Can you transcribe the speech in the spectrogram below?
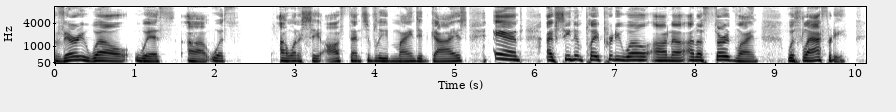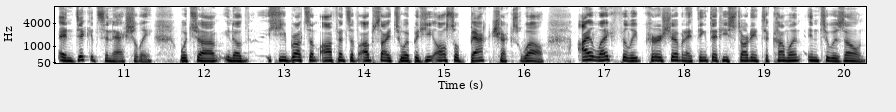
very well with uh, with I want to say offensively minded guys, and I've seen him play pretty well on a, on a third line with Lafferty and Dickinson actually, which uh, you know he brought some offensive upside to it, but he also back checks well. I like Philippe Kurashev, and I think that he's starting to come in, into his own.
